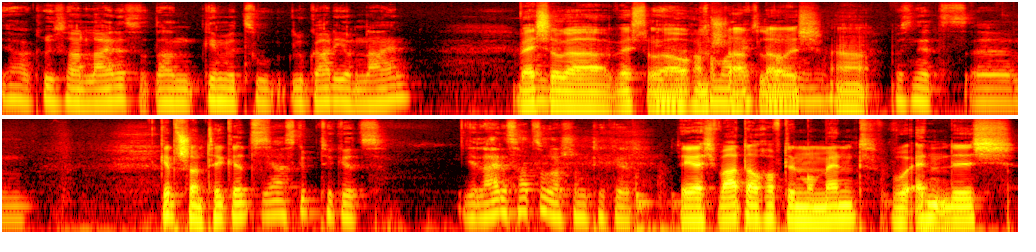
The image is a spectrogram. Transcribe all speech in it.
ja, Grüße an Linus. Dann gehen wir zu Lugardi und Nein. Wäre ich sogar, wär ich sogar Ja, auch am Start, glaube ich. Ja. müssen jetzt, ähm, Gibt's schon Tickets? ja, es gibt Tickets. Ja, Linus hat sogar schon ein Ticket. Digga, ich warte auch auf den Moment, wo endlich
